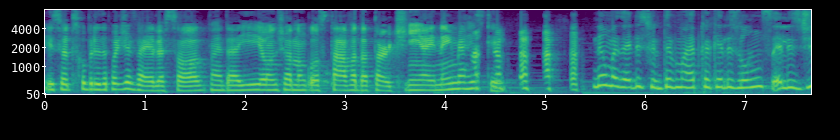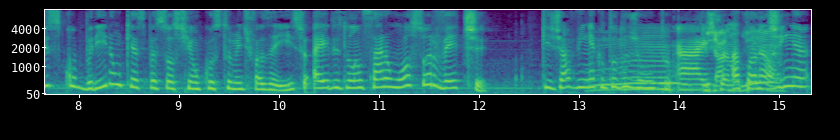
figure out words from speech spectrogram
Isso eu descobri depois de velha só, mas daí eu já não gostava da tortinha e nem me arrisquei. Não, mas aí eles teve uma época que eles lanç, eles descobriram que as pessoas tinham o costume de fazer isso, aí eles lançaram o sorvete, que já vinha com tudo junto. ah, isso Já eu não A tortinha,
